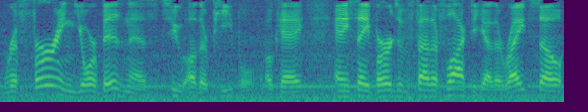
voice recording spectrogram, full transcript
referring your business to other people okay? And they say birds of a feather flock together right? So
